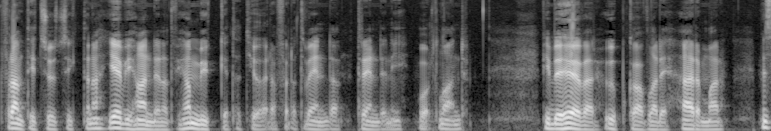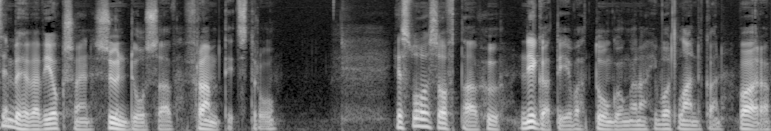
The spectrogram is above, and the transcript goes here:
framtidsutsikterna ger vid handen att vi har mycket att göra för att vända trenden i vårt land. Vi behöver uppkavlade ärmar, men sen behöver vi också en sund dos av framtidstro. Jag slås ofta av hur negativa tongångarna i vårt land kan vara.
